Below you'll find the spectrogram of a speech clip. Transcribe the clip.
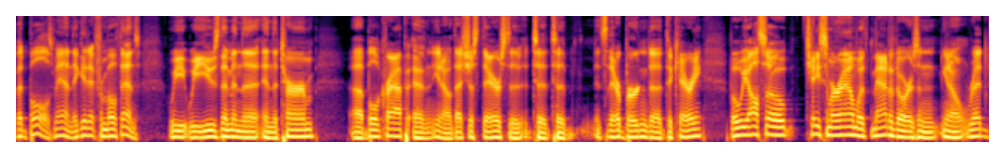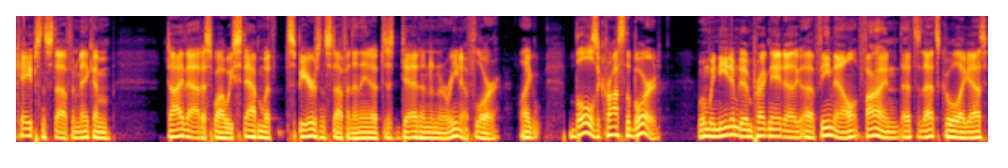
But bulls, man, they get it from both ends. We we use them in the in the term uh, bull crap, and you know that's just theirs to to to it's their burden to to carry. But we also chase them around with matadors and you know red capes and stuff, and make them dive at us while we stab them with spears and stuff, and then they end up just dead in an arena floor. Like bulls across the board. When we need them to impregnate a, a female, fine, that's that's cool, I guess.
